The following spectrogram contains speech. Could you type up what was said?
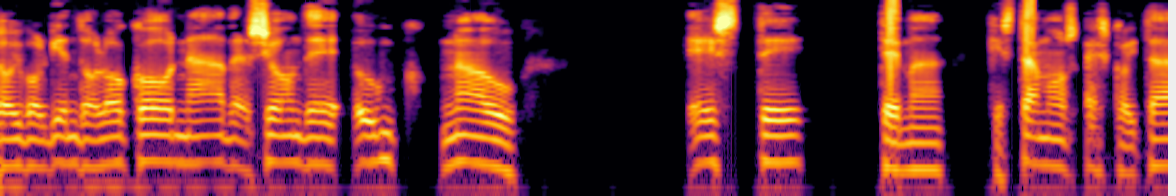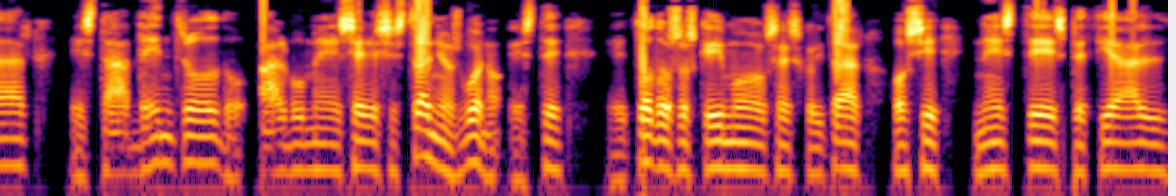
estoy volviendo loco na versión de Unk Now. Este tema que estamos a escoitar está dentro do álbume Seres Extraños. Bueno, este, eh, todos os que imos a escoitar hoxe neste especial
